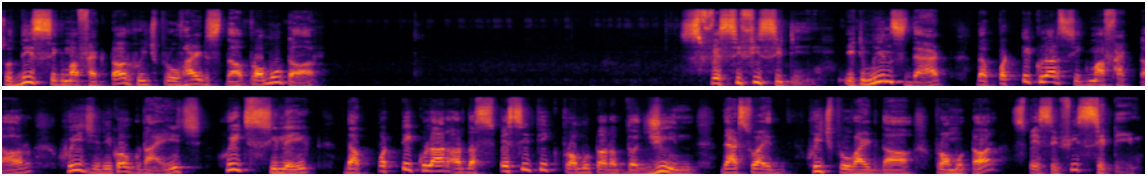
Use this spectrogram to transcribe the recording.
so this sigma factor which provides the promoter specificity, it means that the particular sigma factor which recognize, which select the particular or the specific promoter of the gene, that's why which provide the promoter specificity.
